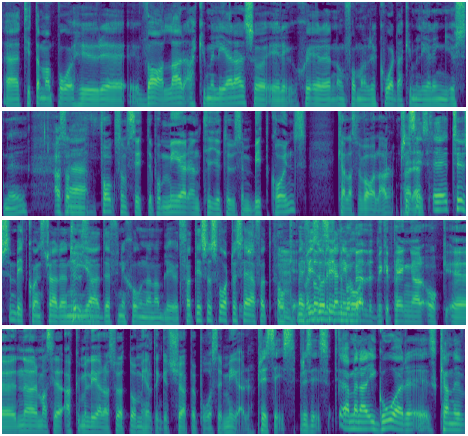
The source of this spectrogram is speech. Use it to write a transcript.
Eh, Tittar man på hur eh, valar ackumulerar så är det, sker det någon form av rekordackumulering just nu. Alltså Eh. folk som sitter på mer än 10 000 bitcoins kallas för valar. Precis. Eh, tusen bitcoins tror jag den Tusen? nya definitionen har blivit. För att det är så svårt att säga för att Okej, men Men, de sitter på nivåer. väldigt mycket pengar och eh, när man säger ackumulera så att de helt enkelt köper på sig mer. Precis, precis. Jag menar igår eh, kan, det,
